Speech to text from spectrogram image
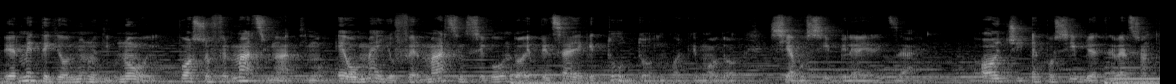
realmente che ognuno di noi può soffermarsi un attimo e o meglio fermarsi un secondo e pensare che tutto in qualche modo sia possibile realizzare oggi è possibile attraverso anche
